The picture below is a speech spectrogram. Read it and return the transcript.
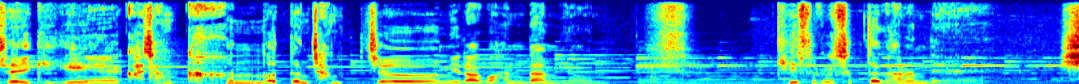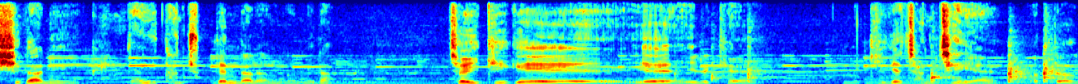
저희 기기의 가장 큰 어떤 장점이라고 한다면 기술을 습득하는데 시간이 굉장히 단축된다는 겁니다. 저희 기계에 이렇게 기계 전체에 어떤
